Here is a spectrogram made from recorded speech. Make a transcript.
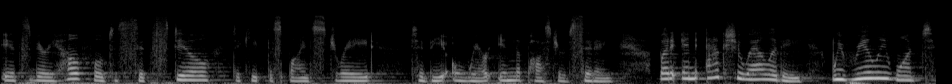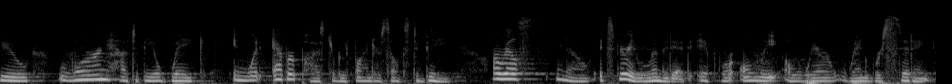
it's very helpful to sit still, to keep the spine straight, to be aware in the posture of sitting. But in actuality, we really want to learn how to be awake in whatever posture we find ourselves to be. Or else, you know, it's very limited if we're only aware when we're sitting.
